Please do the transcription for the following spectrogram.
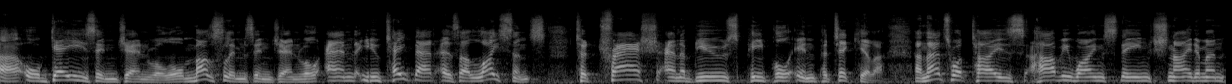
uh, or gays in general, or Muslims in general, and you take that as a license to trash and abuse people in particular. And that's what ties Harvey Weinstein, Schneiderman,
